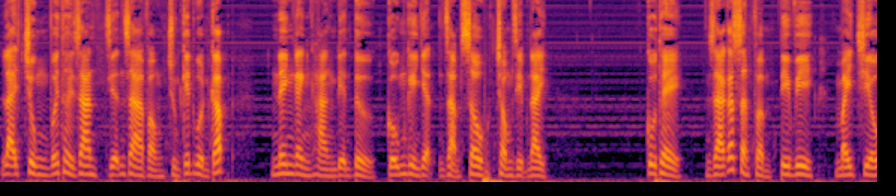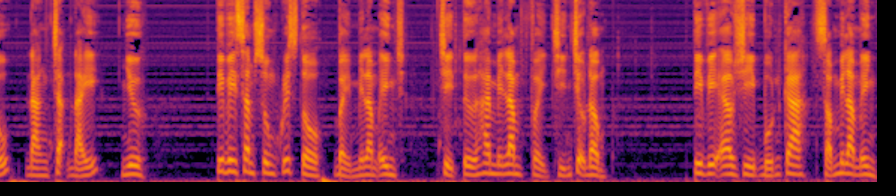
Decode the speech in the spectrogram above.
lại trùng với thời gian diễn ra vòng chung kết World Cup, nên ngành hàng điện tử cũng ghi nhận giảm sâu trong dịp này. Cụ thể, giá các sản phẩm TV, máy chiếu đang chạm đáy như TV Samsung Crystal 75 inch chỉ từ 25,9 triệu đồng, TV LG 4K 65 inch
